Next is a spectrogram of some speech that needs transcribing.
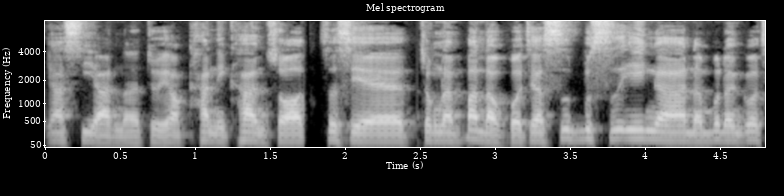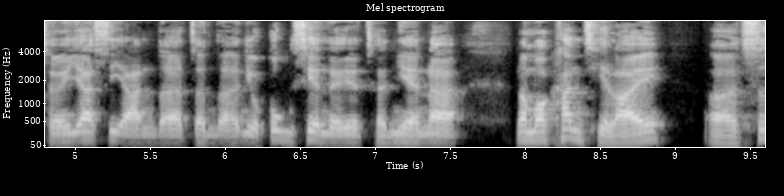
亚细安呢，就要看一看，说这些中南半岛国家适不适应啊，能不能够成为亚细安的真的很有贡献的一些成员呢？那么看起来。呃，是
